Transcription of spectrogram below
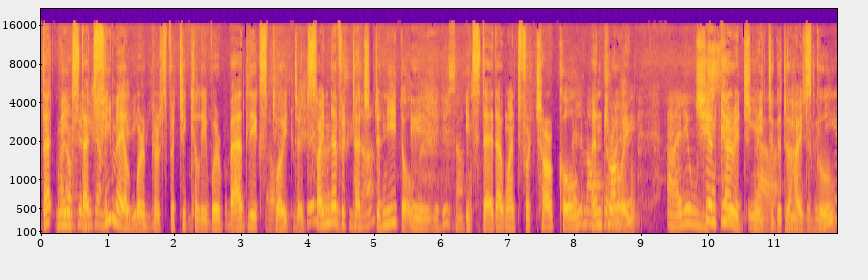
That means that female workers, particularly, were badly exploited. So I never touched the needle. Instead, I went for charcoal and drawing. She encouraged me to go to high school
